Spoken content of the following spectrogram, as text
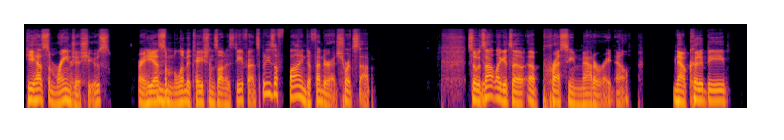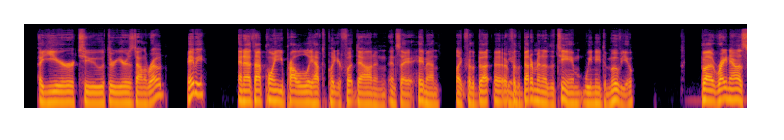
he has some range issues right? He has Mhm. some limitations on his defense but he's a fine defender at shortstop. So it's not like it's a, a pressing matter right now. Now could it be a year two three years down the road? Maybe. And at that point you probably have to put your foot down and, and say hey man like for the be- uh, Yeah. for the betterment of the team we need to move you. But right now as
